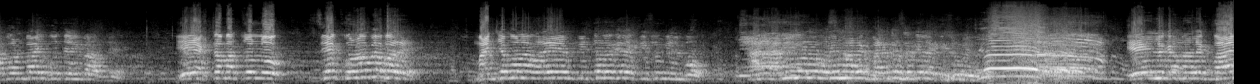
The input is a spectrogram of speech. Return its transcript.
আপন ভাই বুঝতেই পারলে এই একটা মাত্র লোক, যে কোনো ব্যাপারে। মাঝে মনে করে বিদ্যালয় গেলে কিছু মিলবো। আর আমি মনে করি মালিক ভাইয়ের কাছে গেলে কিছু মিলবো। এই লোকে মালিক ভাই,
